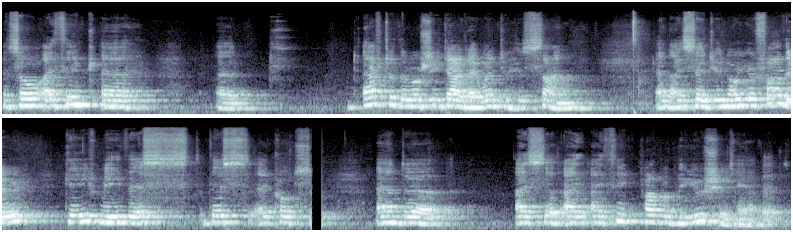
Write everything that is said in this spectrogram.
And so I think uh, uh, after the Roshi died, I went to his son and I said, you know, your father gave me this, this uh, kotsu. And uh, I said, I, I think probably you should have it.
